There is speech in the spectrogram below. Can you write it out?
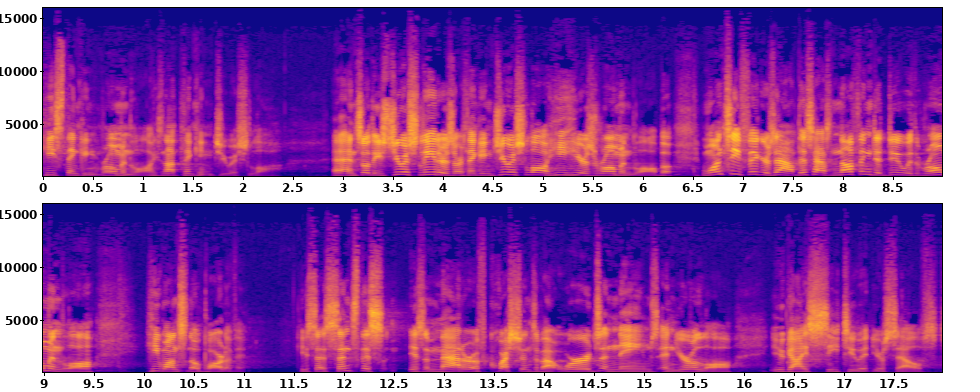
he's thinking Roman law. He's not thinking Jewish law. And so these Jewish leaders are thinking Jewish law, he hears Roman law. But once he figures out this has nothing to do with Roman law, he wants no part of it. He says, Since this is a matter of questions about words and names and your law, you guys see to it yourselves.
